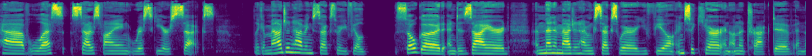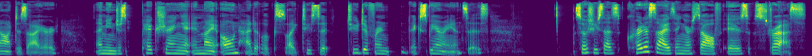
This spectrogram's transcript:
have less satisfying, riskier sex. Like, imagine having sex where you feel so good and desired, and then imagine having sex where you feel insecure and unattractive and not desired. I mean, just picturing it in my own head, it looks like two two different experiences. So she says, criticizing yourself is stress.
